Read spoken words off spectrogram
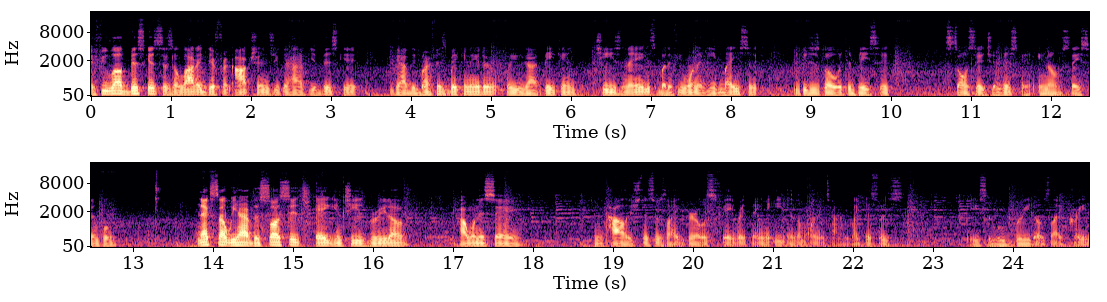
If you love biscuits, there's a lot of different options. You could have your biscuit, you got the breakfast baconator where you got bacon, cheese, and eggs. But if you want to be basic, you could just go with the basic sausage and biscuit, you know, stay simple. Next up, we have the sausage, egg, and cheese burrito. I want to say in college, this was like girls' favorite thing to eat in the morning time. Like this was, they used to move burritos like crazy.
